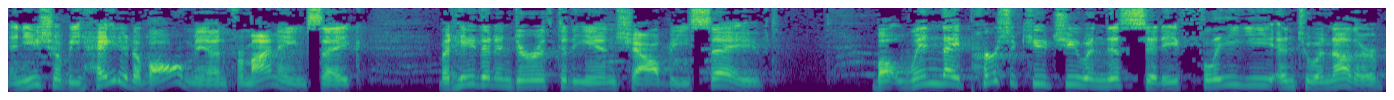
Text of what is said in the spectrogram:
And ye shall be hated of all men for my name's sake, but he that endureth to the end shall be saved. But when they persecute you in this city, flee ye into another.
